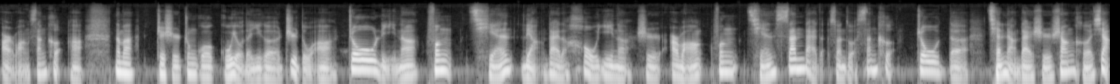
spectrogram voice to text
二王三客啊。那么这是中国古有的一个制度啊。周礼呢封。前两代的后裔呢是二王，封前三代的算作三客。周的前两代是商和夏，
